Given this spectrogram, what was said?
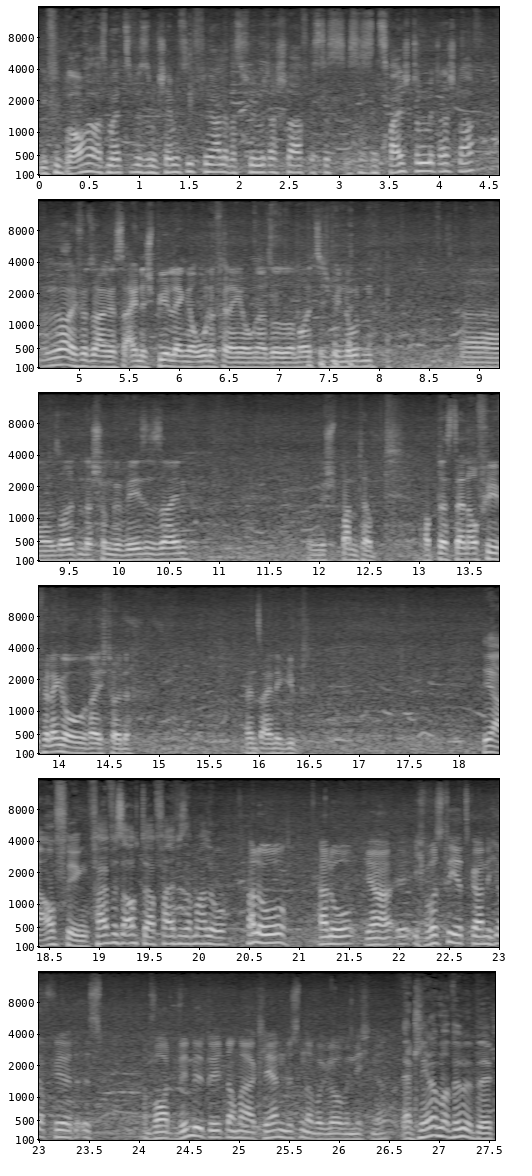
Wie viel braucht er? Was meinst du für so ein Champions League-Finale? Was für ein Mittagsschlaf? Ist das, ist das ein zwei Stunden Mittagsschlaf? Ja, ich würde sagen, es ist eine Spiellänge ohne Verlängerung, also so 90 Minuten äh, sollten das schon gewesen sein. Bin gespannt, ob, ob das dann auch für die Verlängerung reicht heute, wenn es eine gibt. Ja, aufregend. Pfeife ist auch da. Pfeife, sag mal Hallo. Hallo, hallo. Ja, ich wusste jetzt gar nicht, ob wir das Wort Wimmelbild nochmal erklären müssen, aber glaube nicht. Ne? Erklär doch mal Wimmelbild.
